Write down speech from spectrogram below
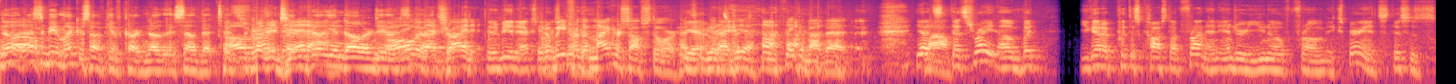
no, it has to be a Microsoft gift card. No, it's not that $10, Oh, because 10 it's Jedi. billion dollar deal. Oh, that's right. It'll be an Xbox. It'll be for card. the Microsoft store. That's Yeah. a good idea. Think about that. Yeah, Wow. that's, that's right. Um, but you got to put this cost up front. And Andrew, you know from experience, this is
